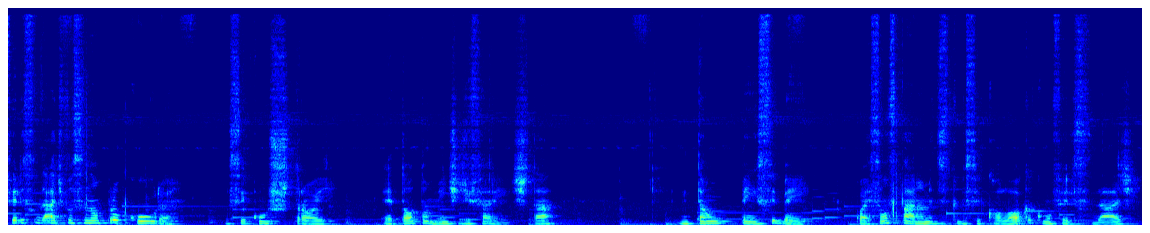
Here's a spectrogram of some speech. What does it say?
Felicidade você não procura, você constrói. É totalmente diferente, tá? Então pense bem, quais são os parâmetros que você coloca como felicidade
